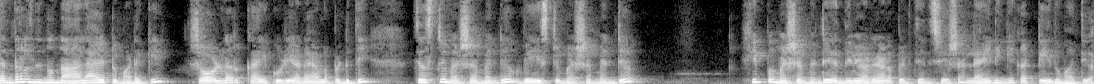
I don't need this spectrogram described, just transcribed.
സെന്ററിൽ നിന്നും നാലായിട്ട് മടക്കി ഷോൾഡർ കൈക്കുഴി അടയാളപ്പെടുത്തി chest measurement waist measurement hip measurement എന്നിവ അടയാളപ്പെടുത്തിയതിന് ശേഷം ലൈനിങ് കട്ട് ചെയ്ത് മാറ്റുക.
